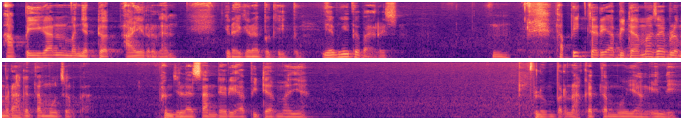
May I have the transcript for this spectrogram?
api kan menyedot air kan, kira-kira begitu. Ya begitu Pak Riz. Hmm. Tapi dari Abidama saya belum pernah ketemu coba penjelasan dari Abidamanya. Belum pernah ketemu yang ini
